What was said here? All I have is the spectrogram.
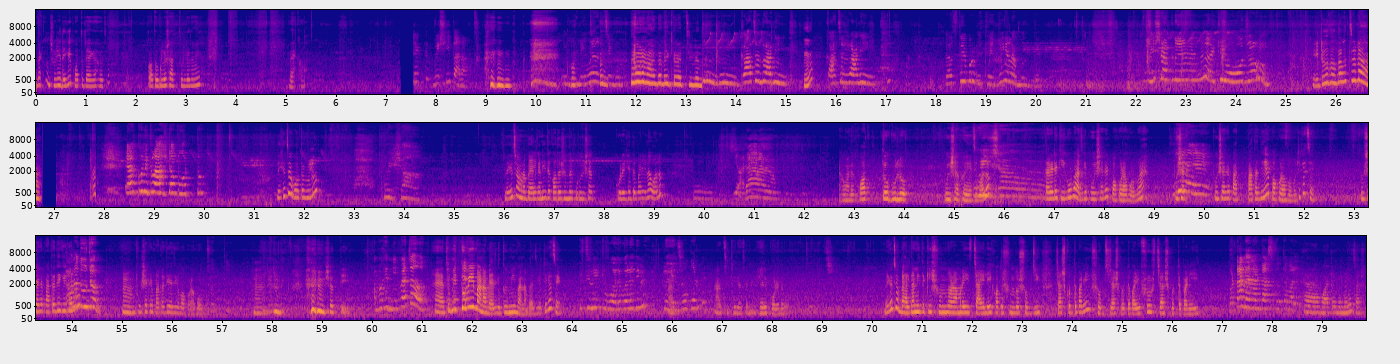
দেখো ঝুড়ি দেখি কত জায়গা হয়েছে। কতগুলো শাক তুললে তুমি? দেখো এটা একটু বেশি তারা নেমে যাচ্ছে পুরো। আমার মাথা দেখতে পাচ্ছি না। হুম, রানী। হুম? কাঁচের রানী। পুরো থেকে গেলাম বলতে। তুলতে পারছ না? এক্ষুনি ক্লাসটা পড়তো। দেখেছ কতগুলো? দেখেছ আমরা ব্যালকানিতে কত সুন্দর পুঁই শাক করে খেতে পারি না বলো? আমাদের কতগুলো পুঁই শাক হয়ে গেছে বলো? তাহলে এটা কী করব? আজকে পুঁই শাকের পকোড়া করব হ্যাঁ? পুঁই শাক পুঁই শাকের পাতা দিয়ে পকোড়া করব ঠিক আছে? পুঁই শাকের পাতা দিয়ে কী করব? হুম পুঁই শাকের পাতা দিয়ে আজকে পকোড়া করব। হুম সত্যি। আমাকে হ্যাঁ তুমি তুমিই বানাবে আজকে তুমিই বানাবে আজকে ঠিক আছে? একটু বলে বলে দিবে একটু আচ্ছা। হেল্পও করবে। আচ্ছা ঠিক আছে আমি হেল্প করে দেবো। দেখেছ ব্যালকানিতে কি সুন্দর আমরা এই চাইলেই কত সুন্দর সবজি চাষ করতে পারি সবজি চাষ করতে পারি ফ্রুট চাষ করতে পারি। হ্যাঁ ওয়াটারমেলনও চাষ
